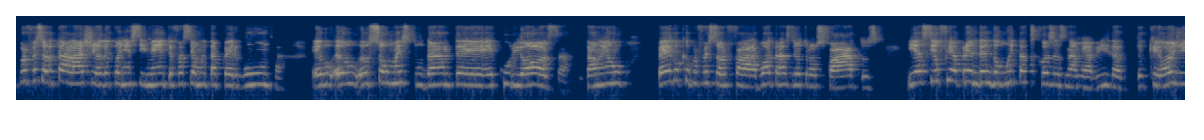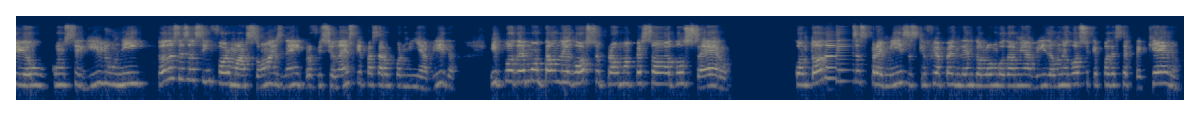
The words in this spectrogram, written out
O professor está lá cheio de conhecimento, eu fazia muita pergunta. Eu, eu, eu sou uma estudante curiosa, então eu pego o que o professor fala, vou atrás de outros fatos, e assim eu fui aprendendo muitas coisas na minha vida, do que hoje eu consegui unir todas essas informações, né, e profissionais que passaram por minha vida e poder montar um negócio para uma pessoa do zero, com todas essas premissas que eu fui aprendendo ao longo da minha vida, um negócio que pode ser pequeno,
